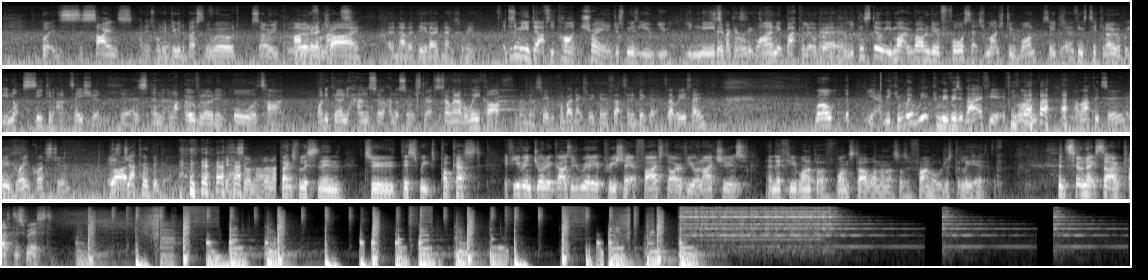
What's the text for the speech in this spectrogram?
but it's a science and it's what we do with the best in the world. So I'm going to that. try and have a deload next week. It doesn't mean you don't actually can't train. It just means that you you, you need See to can stick to wind it. it. back a little bit, Yeah, yeah. and you can still you might rather than doing four sets, you might just do one. So you keep Yeah. things ticking over, but you're not seeking adaptation Yeah. and, and, and like overloading all the time. Body can only handle so handle so much stress. So I'm going to have a week off, and I'm going to see if we come back next week and if that's any bigger. Is that what you're saying? Well, the, yeah, we can we, we can revisit that if you if you want. I'm happy to. It'd be a great question. Is Right. Jacko bigger? yes or no? I don't. Thanks for listening to this week's podcast. If you've enjoyed it, guys, we'd really appreciate a five star review on iTunes. And if you want to put a one star one on, that's also fine, but we'll just delete it. Until next time, class dismissed.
